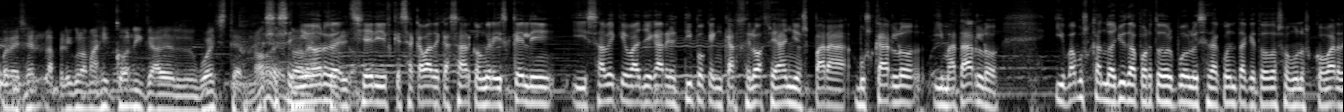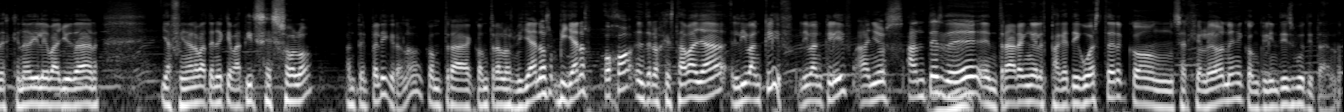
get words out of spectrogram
Puede ser la película más icónica del western, ¿no? Ese señor, el sheriff que se acaba de casar con Grace Kelly y sabe que va a llegar el tipo que encarceló hace años para buscarlo y matarlo. Y va buscando ayuda por todo el pueblo y se da cuenta que todos son unos cobardes, que nadie le va a ayudar. Y al final va a tener que batirse solo ante el peligro, ¿no? Contra, contra los villanos. Villanos, ojo, entre los que estaba ya Lee Van Cliff. Lee Van Cliff, años antes de entrar en el Spaghetti Western con Sergio Leone, con Clint Eastwood y tal, ¿no?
